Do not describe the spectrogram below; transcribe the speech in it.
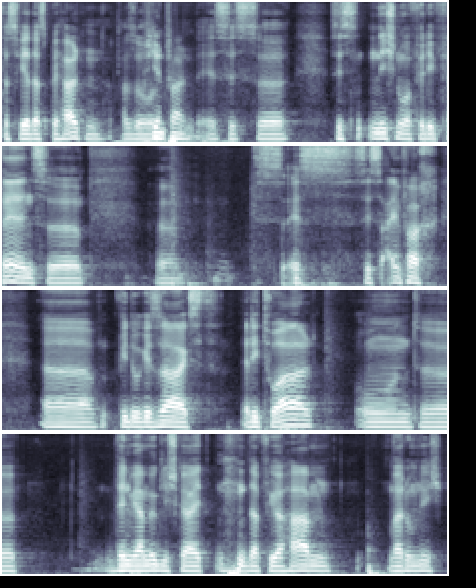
dass wir das behalten. Also Auf jeden Fall. Es ist, äh, es ist nicht nur für die Fans. Äh, äh, es, es ist einfach, äh, wie du gesagt hast, Ritual. Und äh, wenn wir eine Möglichkeit dafür haben, warum nicht?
